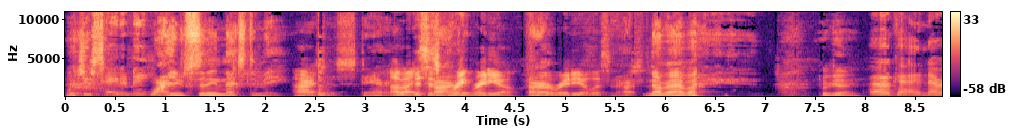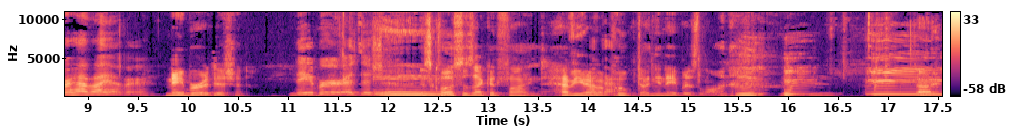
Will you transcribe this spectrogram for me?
What'd you say to me? Why are you sitting next to me? All right, Just staring. All right. this is All right. great radio for All our radio listeners. Never have I. okay. Okay, never have I ever. Neighbor edition. Neighbor edition. Mm. As close as I could find. Have you ever Okay. pooped on your neighbor's lawn? Mm. Mm. All right,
